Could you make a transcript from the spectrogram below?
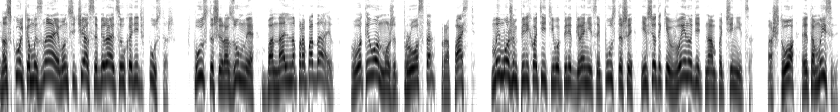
Насколько мы знаем, он сейчас собирается уходить в пустошь. В пустоши разумные банально пропадают. Вот и он может просто пропасть. Мы можем перехватить его перед границей пустоши и все-таки вынудить нам подчиниться. А что? Это мысль.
